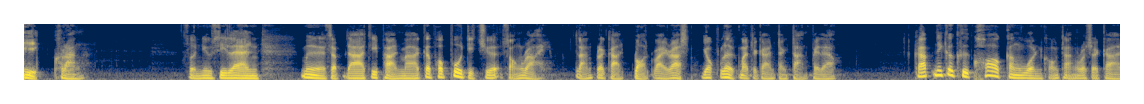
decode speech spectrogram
อีกครั้ง ส่วนนิวซีแลนด์เมื่อสัปดาห์ที่ผ่านมาก็พบผู้ติดเชื้อ 2 ราย หลังประกาศปลอดไวรัส ยกเลิกมาตรการต่างๆ ไปแล้ว ครับนี่ก็คือข้อกังวลของทางราชการ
